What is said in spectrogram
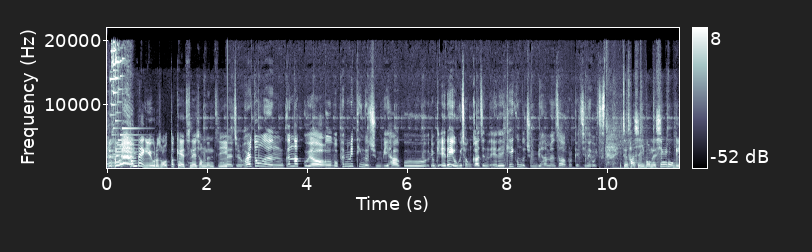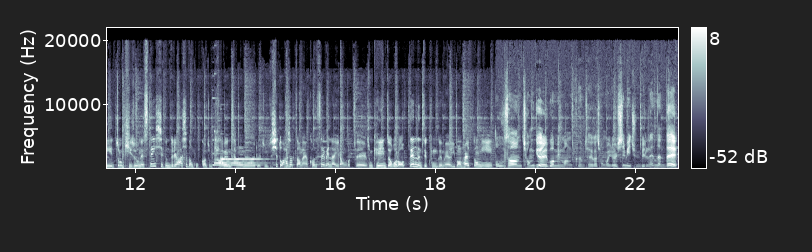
컴백 이후로 좀 어떻게 지내셨는지. 네, 저희 활동은 끝났고요. 뭐 팬미팅도 준비하고 여기 LA 오기 전까지는 LA 케이콘도 준비하면서 그렇게 지내고 있었어요. 이제 사실 이번에 신곡이 좀 기존의 스테이시 분들이 하시던 곡과는 좀 다른 장르를 좀 시도하셨잖아요. 컨셉이나 이런 것들. 좀 개인적으로 어땠는지 궁금해요. 이번 활동이. 우선 정규 앨범인 만큼 저희가 정말 열심히 준비를 했는데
